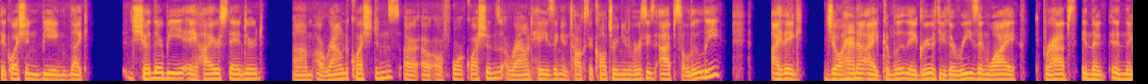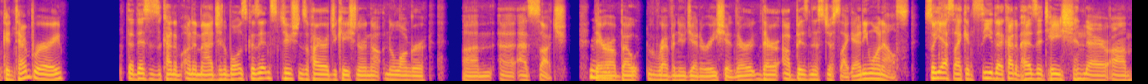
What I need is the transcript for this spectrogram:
the question being like should there be a higher standard um, around questions or, or, or for questions around hazing and toxic culture in universities absolutely i think johanna i completely agree with you the reason why perhaps in the in the contemporary that this is kind of unimaginable is because institutions of higher education are not no longer um, uh, as such. Mm-hmm. They're about revenue generation. They're they're a business just like anyone else. So yes, I can see that kind of hesitation there. Um,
